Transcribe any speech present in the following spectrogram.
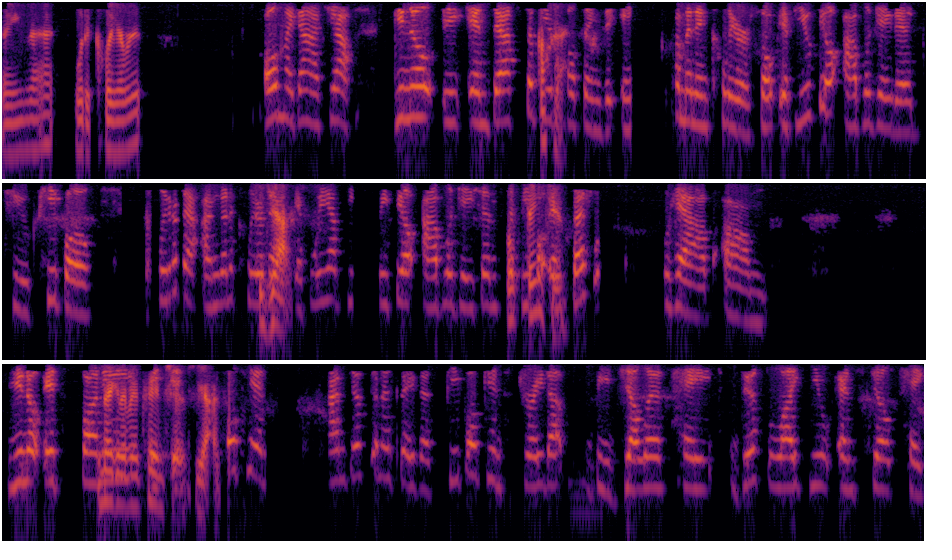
saying that? Would it clear it? Oh my gosh, yeah. You know, and that's the beautiful okay. thing. The come in and clear. So if you feel obligated to people, clear that. I'm going to clear that. Yes. If we have we feel obligations to Oh, people, especially who have, um, you know, it's funny. Negative intentions, it- yes. can I'm just going to say this. People can straight up be jealous, hate, dislike you, and still take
